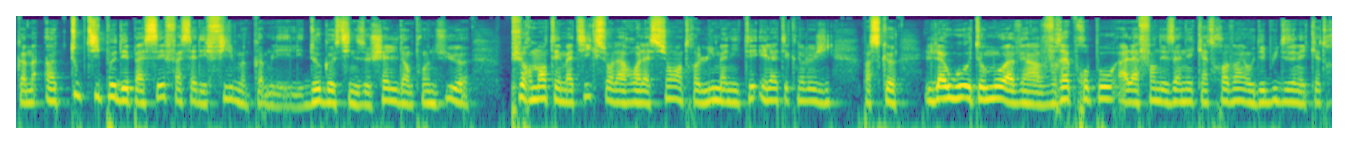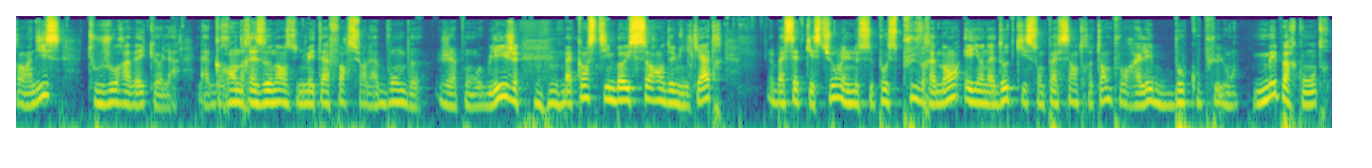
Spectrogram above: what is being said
comme un tout petit peu dépassé face à des films comme les, deux Ghost in the Shell d'un point de vue euh, purement thématique sur la relation entre l'humanité et la technologie. Parce que là où Otomo avait un vrai propos à la fin des années 80 et au début des années 90, toujours avec euh, la, la grande résonance d'une métaphore sur la bombe Japon oblige, bah quand Steam Boy sort en 2004, bah, cette question, elle ne se pose plus vraiment, et il y en a d'autres qui sont passés entre-temps pour aller beaucoup plus loin. Mais par contre,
